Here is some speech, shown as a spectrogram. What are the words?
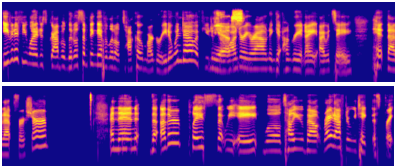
even if you want to just grab a little something, they have a little taco margarita window. If you just Yes. are wandering around and get hungry at night, I would say hit that up for sure. And then the other place that we ate, we'll tell you about right after we take this break.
